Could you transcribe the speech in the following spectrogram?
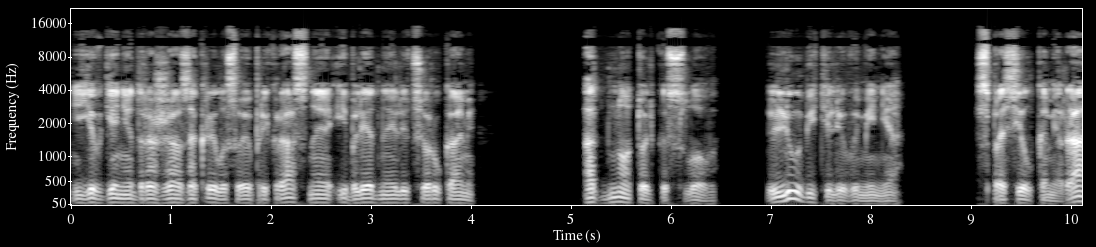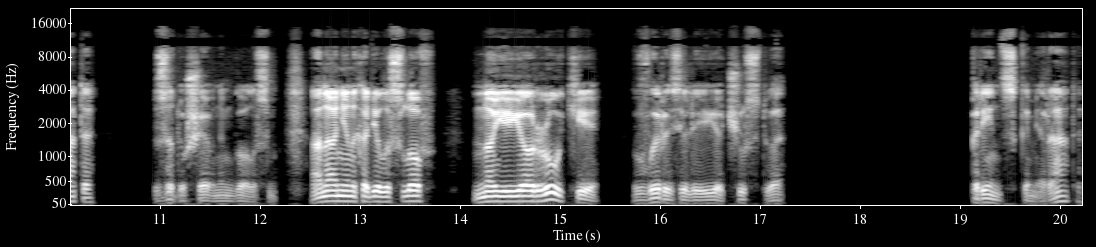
Евгения дрожа закрыла свое прекрасное и бледное лицо руками одно только слово. «Любите ли вы меня?» — спросил Камерата задушевным голосом. Она не находила слов, но ее руки выразили ее чувства. Принц Камерата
